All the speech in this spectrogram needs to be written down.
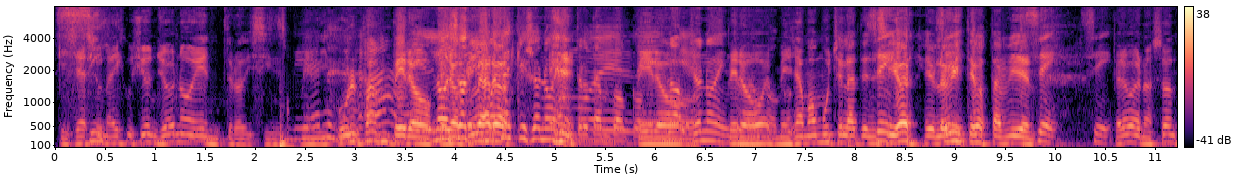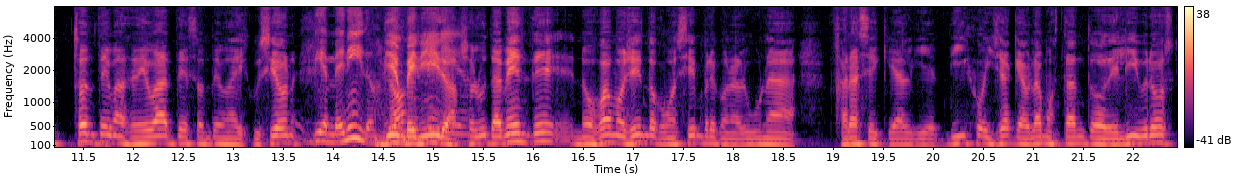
Que ya Sí. es una discusión, yo no entro, y sin- me disculpan, pero, No, pero yo, claro, sabés que yo no entro tampoco. pero, no, yo no entro pero tampoco. me llamó mucho la atención, Sí, lo sí. viste vos también. Sí, sí. Pero bueno, son, son temas de debate, son temas de discusión. Bienvenidos. ¿no? Bienvenido, Bienvenido. absolutamente. Nos vamos yendo, como siempre, con alguna frase que alguien dijo. Y ya que hablamos tanto de libros,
